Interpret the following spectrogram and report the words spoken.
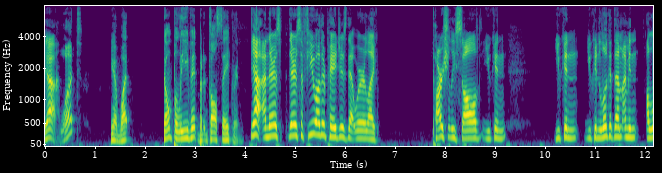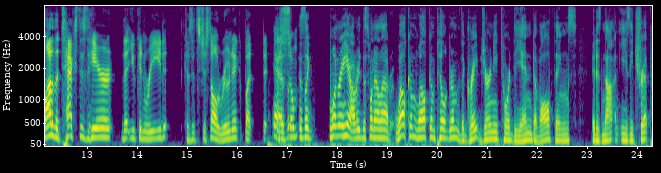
Yeah. What? Yeah, what? Don't believe it, but it's all sacred. Yeah, and there's there's a few other pages that were like partially solved. You can you can you can look at them. I mean, a lot of the text is here that you can read because it's just all runic, but th- Yeah, it's, so it's like one right here. I'll read this one out loud. Welcome, welcome, pilgrim, the great journey toward the end of all things. It is not an easy trip,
